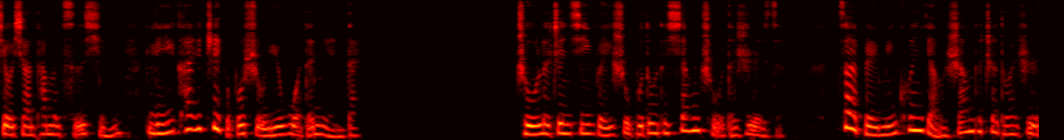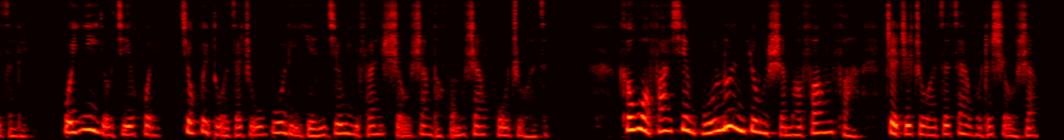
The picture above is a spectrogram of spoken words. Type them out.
就向他们辞行，离开这个不属于我的年代。除了珍惜为数不多的相处的日子，在北冥坤养伤的这段日子里，我一有机会就会躲在竹屋里研究一番手上的红珊瑚镯子。可我发现，无论用什么方法，这只镯子在我的手上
